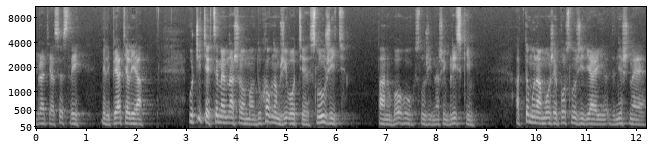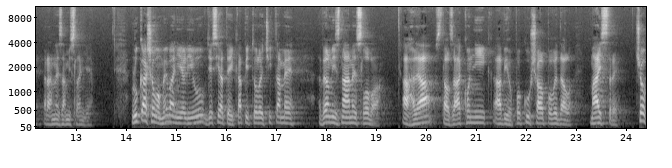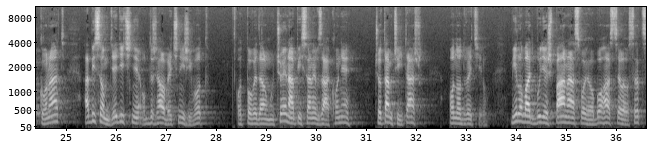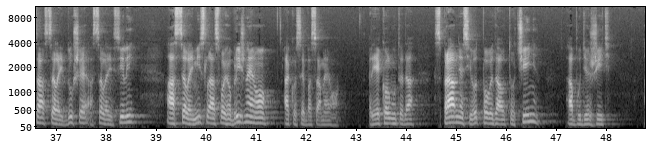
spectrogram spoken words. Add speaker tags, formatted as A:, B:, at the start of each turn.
A: milí bratia a sestry, milí priatelia. Určite chceme v našom duchovnom živote slúžiť Pánu Bohu, slúžiť našim blízkym. A k tomu nám môže poslúžiť aj dnešné ranné zamyslenie. V Lukášovom evanieliu v 10. kapitole čítame veľmi známe slova. A hľa, stal zákonník aby ho pokúšal, povedal, majstre, čo konať, aby som dedične obdržal väčší život? Odpovedal mu, čo je napísané v zákone? Čo tam čítaš? On odvetil, milovať budeš pána svojho Boha z celého srdca, z celej duše a z celej sily a z celej mysle a svojho bližného ako seba samého. Riekol mu teda, správne si odpovedal to čiň a budeš žiť.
